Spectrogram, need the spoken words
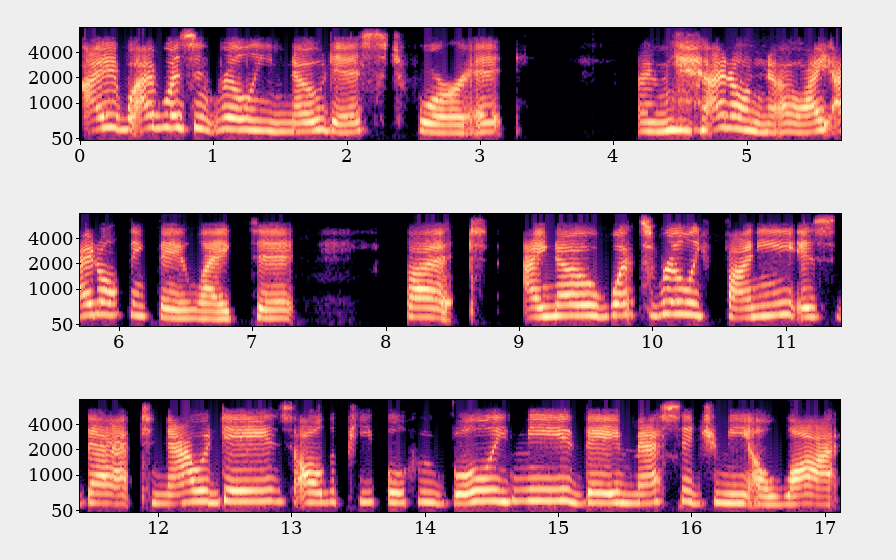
I, I wasn't really noticed for it. I mean, I don't know. I, I don't think they liked it. But I know what's really funny is that nowadays all the people who bullied me, they message me a lot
